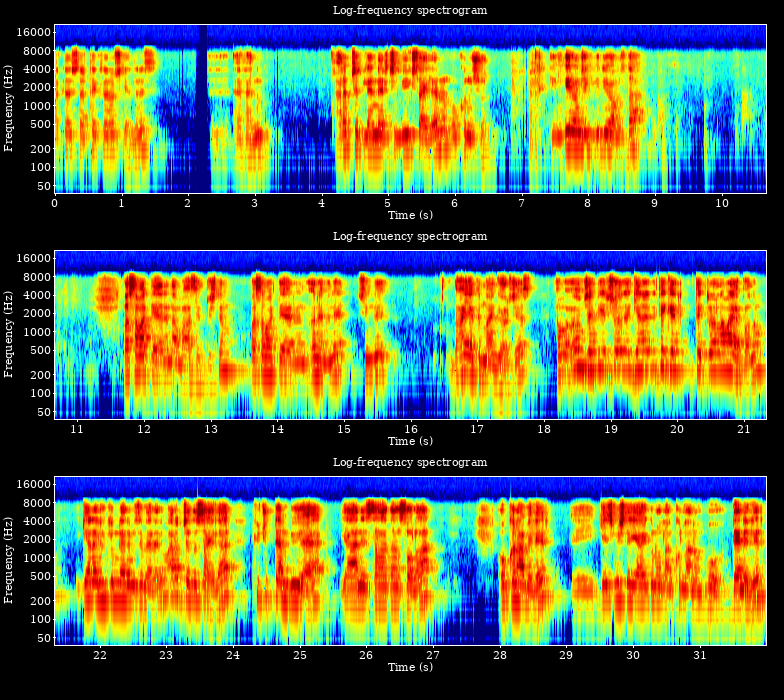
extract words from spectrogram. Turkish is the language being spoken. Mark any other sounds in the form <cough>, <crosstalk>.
Arkadaşlar tekrar hoş geldiniz. Ee, Efendim Arapça bilenler için büyük sayıların okunuşu. Bir önceki videomuzda basamak değerinden bahsetmiştim. Basamak değerinin önemini şimdi daha yakından göreceğiz. Ama önce bir şöyle genel bir teker, tekrarlama yapalım. Genel hükümlerimizi verelim. Arapçada sayılar küçükten büyüğe yani sağdan sola okunabilir. Ee, geçmişte yaygın olan kullanım bu denilir.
